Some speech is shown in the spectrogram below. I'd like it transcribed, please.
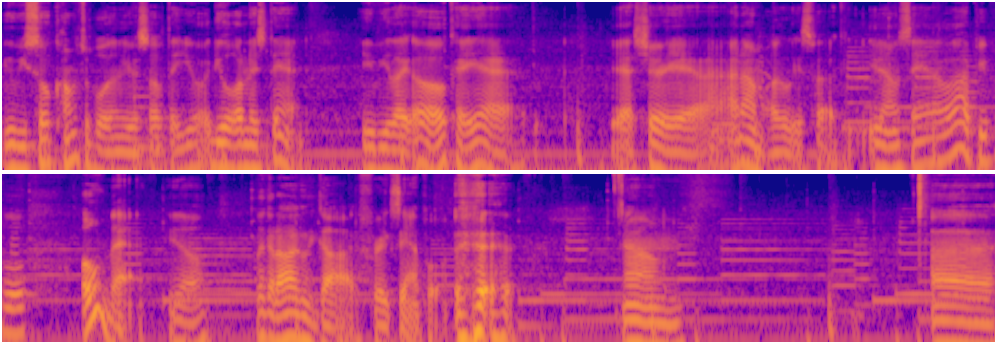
you'll be so comfortable in yourself that you you'll understand. You'll be like oh okay yeah. Yeah sure yeah. I know I'm ugly as fuck. You know what I'm saying? A lot of people own that you know? Look at ugly god for example. Um uh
